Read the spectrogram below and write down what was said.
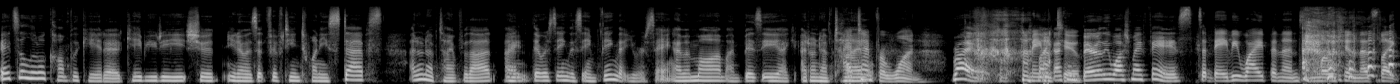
it's a little complicated. K Beauty should, you know, is it 15, 20 steps? I don't have time for that. Right. And they were saying the same thing that you were saying. I'm a mom, I'm busy, I, I don't have I time. have time for one, right. maybe like, I two. can barely wash my face. it's a baby wipe and then some lotion that's like,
